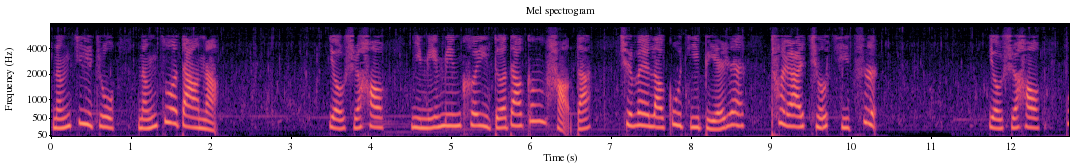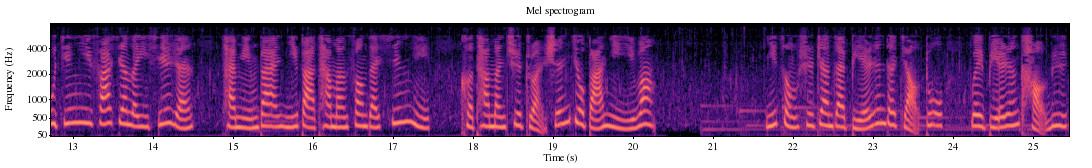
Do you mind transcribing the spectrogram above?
能记住、能做到呢？有时候你明明可以得到更好的，却为了顾及别人，退而求其次。有时候不经意发现了一些人。才明白，你把他们放在心里，可他们却转身就把你遗忘。你总是站在别人的角度，为别人考虑，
